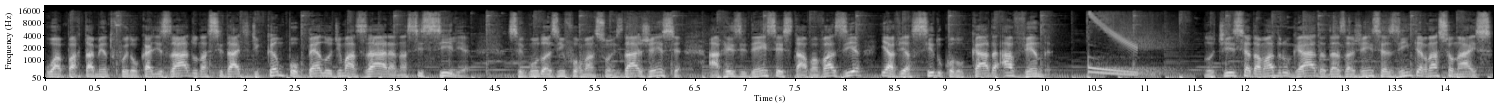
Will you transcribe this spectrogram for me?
o apartamento foi localizado na cidade de Campobello de Mazara, na Sicília. Segundo as informações da agência, a residência estava vazia e havia sido colocada à venda. Notícia da madrugada das agências internacionais.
